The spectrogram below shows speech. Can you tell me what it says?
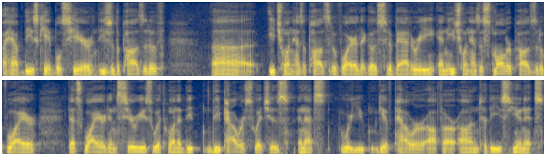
I have these cables here. These are the positive. Uh, each one has a positive wire that goes to the battery, and each one has a smaller positive wire that's wired in series with one of the, the power switches, and that's where you give power off or on to these units.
